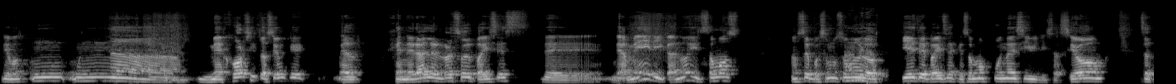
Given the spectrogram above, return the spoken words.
digamos, una mejor situación que el general el resto de países de, de América, ¿no? Y somos no sé, pues somos uno de los siete países que somos cuna de civilización. O sea,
